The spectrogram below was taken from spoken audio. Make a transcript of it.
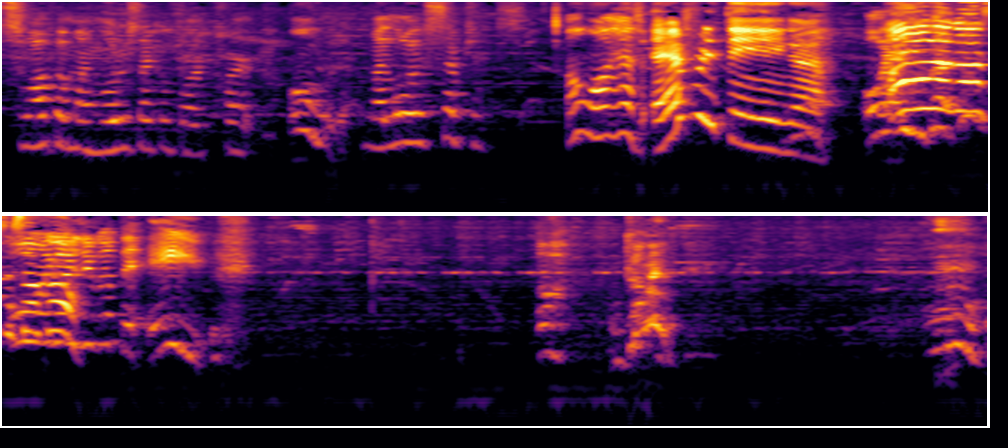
swap out my motorcycle for a cart? Oh, my loyal subjects. Oh, I have everything. Oh yeah, Oh you my got, gosh, that's so oh my cool. god, you got the eight. Oh, I'm coming. Oh,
